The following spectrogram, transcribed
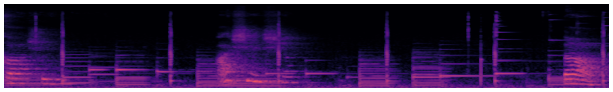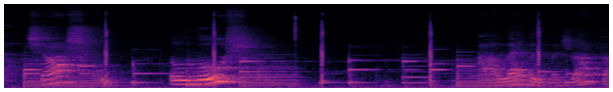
кашею. А ще що? Так, чашку, ложку. Але ведмежата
